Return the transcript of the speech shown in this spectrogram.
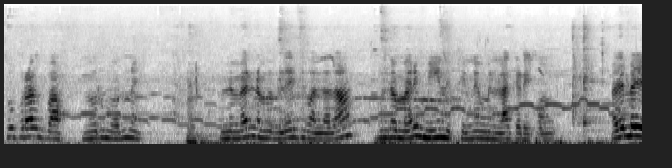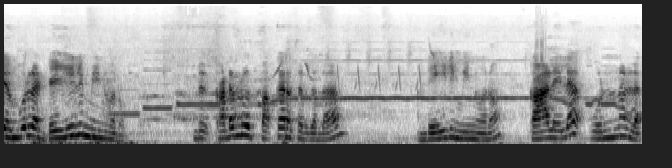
சூப்பராக இருக்குப்பா. மொறு மொறுன்னு. இந்த மாதிரி நம்ம வில்லேஜுக்கு வந்தால் தான் இந்த மாதிரி மீன் சின்ன மீன்லாம் கிடைக்கும். அதே மாதிரி எங்கள் ஊரில் டெய்லி மீன் வரும். இந்த கடலூர் பக்கம் இருக்கிறதுல டெய்லி மீன் வரும். காலையில் ஒன்றும் இல்லை.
